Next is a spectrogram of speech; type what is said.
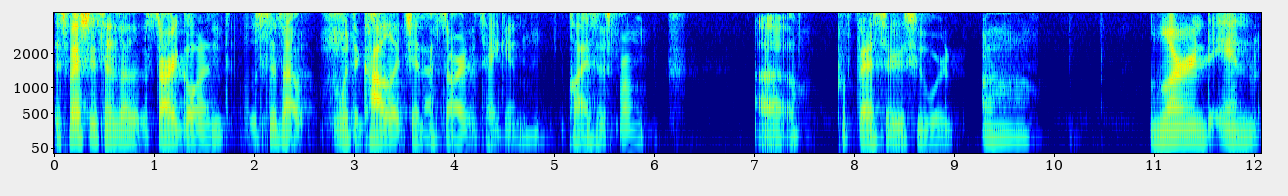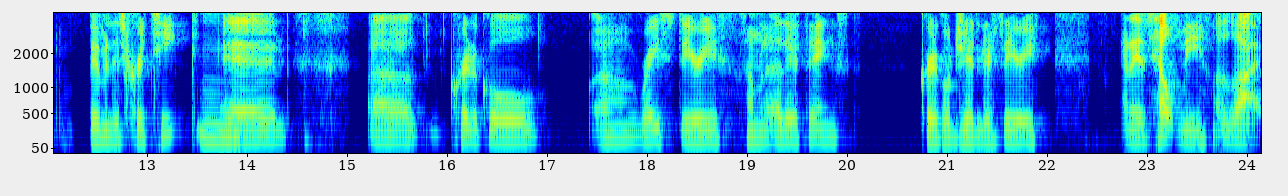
especially since I started going since I went to college and I started taking classes from uh, professors who were uh, learned in feminist critique and uh, critical uh, race theory, some of the other things, critical gender theory, and it's helped me a lot.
